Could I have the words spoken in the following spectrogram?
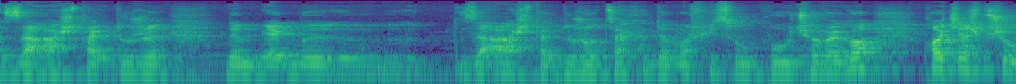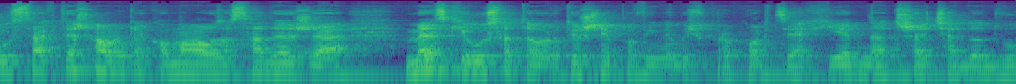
za aż tak duży, jakby e, za aż tak dużą cechę dymorfizmu płciowego, chociaż przy ustach też mamy taką małą zasadę, że męskie usta teoretycznie powinny być w proporcjach 1 trzecia do 2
